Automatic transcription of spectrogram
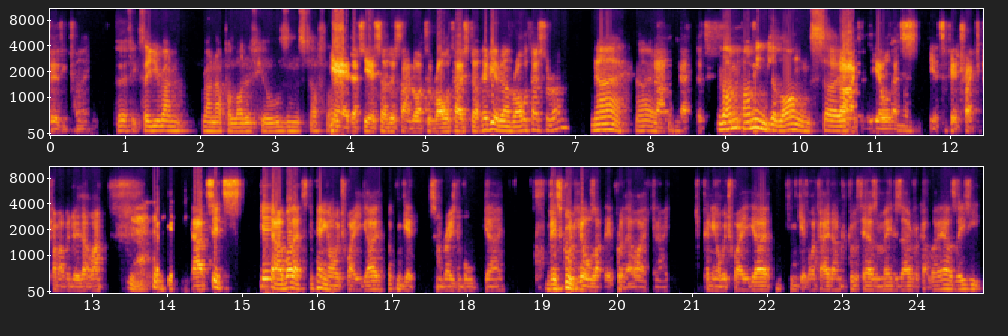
perfect for me. perfect? So you run run up a lot of hills and stuff like Yeah, that's yeah. So the same like the roller coaster. Have you ever done a roller coaster run? No, no. No, okay. That's I'm I'm in Geelong, so oh, yeah. Well, that's yeah. It's a fair track to come up and do that one. yeah. No, it's it's yeah. Well, that's depending on which way you go. I can get some reasonable. You know, there's good hills up there. Put it that way. You know, depending on which way you go, you can get like 800 to 1,000 meters over a couple of hours easy.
